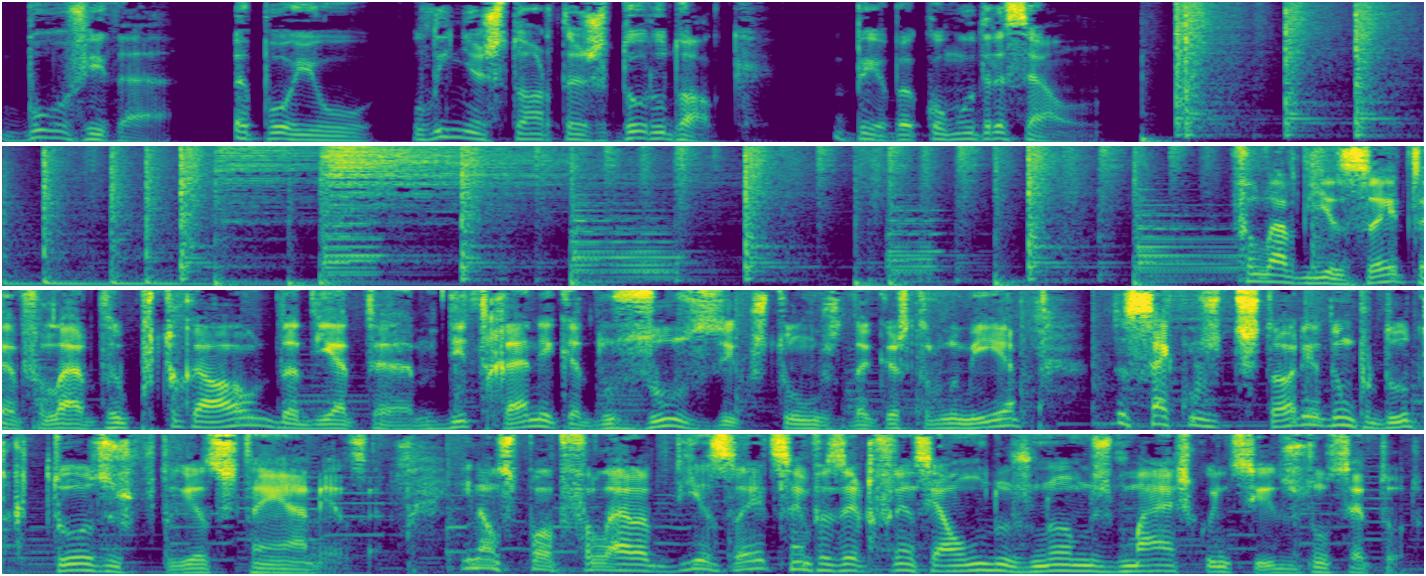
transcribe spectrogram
Boa Vida. Apoio Linhas Tortas Doc. Beba com moderação. Falar de azeite é falar de Portugal, da dieta mediterrânica, dos usos e costumes da gastronomia, de séculos de história de um produto que todos os portugueses têm à mesa. E não se pode falar de azeite sem fazer referência a um dos nomes mais conhecidos no setor.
